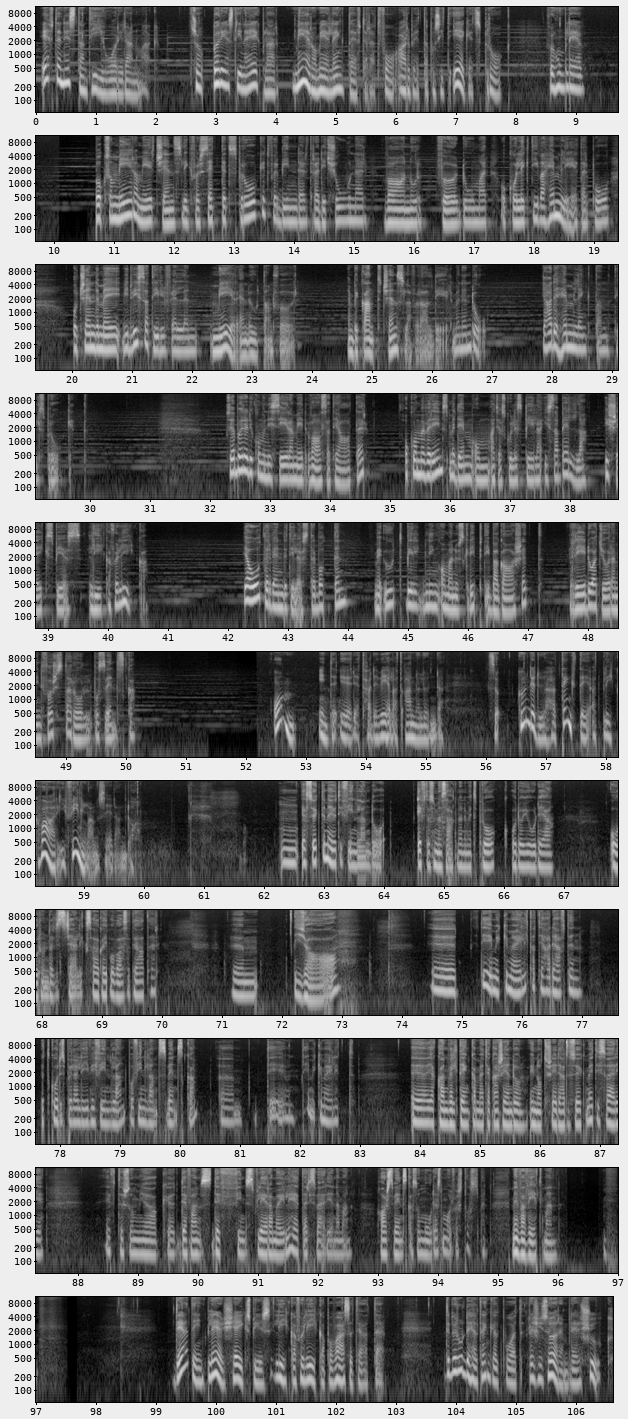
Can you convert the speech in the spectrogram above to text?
Efter nästan tio år i Danmark så börjar Stina Ekblad mer och mer längta efter att få arbeta på sitt eget språk. För hon blev också mer och mer känslig för sättet språket förbinder traditioner, vanor, fördomar och kollektiva hemligheter på och kände mig vid vissa tillfällen mer än utanför. En bekant känsla för all del, men ändå. Jag hade hemlängtan till språket. Så jag började kommunicera med Vasa Teater och kom överens med dem om att jag skulle spela Isabella i Shakespeares Lika för lika. Jag återvände till Österbotten med utbildning och manuskript i bagaget, redo att göra min första roll på svenska. Om inte ödet hade velat annorlunda så kunde du ha tänkt dig att bli kvar i Finland sedan då? Mm, jag sökte mig ut i Finland då eftersom jag saknade mitt språk och då gjorde jag århundradets kärlekssaga på Vasa Teater. Um, ja, uh, det är mycket möjligt att jag hade haft en, ett skådespelarliv i Finland på finlandssvenska. Um, det, det är mycket möjligt. Uh, jag kan väl tänka mig att jag kanske ändå i något skede hade sökt mig till Sverige eftersom jag, det, fanns, det finns flera möjligheter i Sverige när man har svenska som modersmål förstås. Men, men vad vet man? Det att det inte blev Shakespeares Lika för lika på Vasateater det berodde helt enkelt på att regissören blev sjuk.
